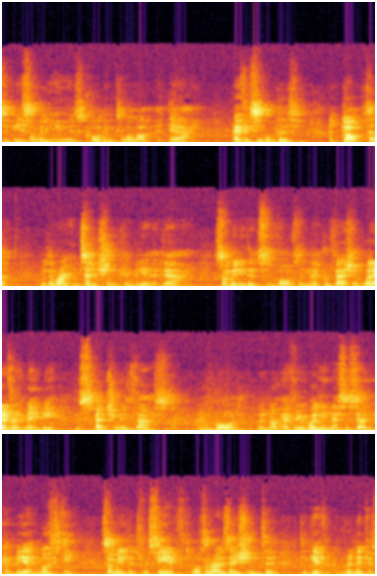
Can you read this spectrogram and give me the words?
to be somebody who is calling to Allah, a da'i. Every single person. A doctor with the right intention can be a da'i. Somebody that's involved in their profession, whatever it may be, the spectrum is vast and broad, but not everybody necessarily can be a mufti, somebody that's received authorization to, to give religious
